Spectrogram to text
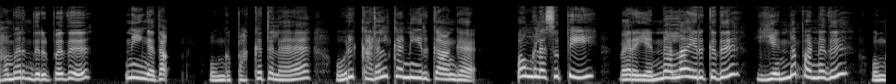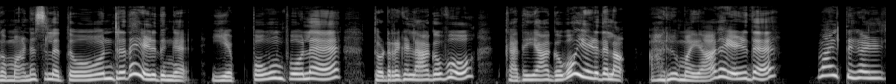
அமர்ந்திருப்பது நீங்க தான். உங்க பக்கத்துல ஒரு கடல் கண்ணி இருக்காங்க. உங்கள சுத்தி வேற என்னெல்லாம் இருக்குது? என்ன பண்ணுது? உங்க மனசுல தோன்றத எழுதுங்க. எப்பவும் போல தொடர்களாகவோ கதையாகவோ எழுதலாம். அருமையாக எழுத வாழ்த்துகள்.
